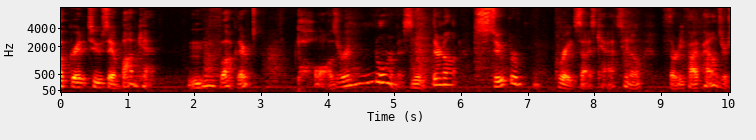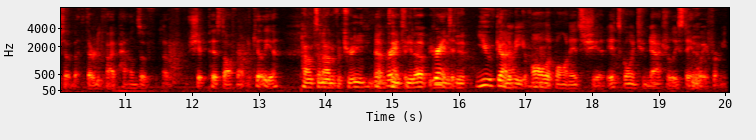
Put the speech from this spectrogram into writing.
upgrade it to say a bobcat. Mm-hmm. Fuck, their paws are enormous. They're not super great sized cats, you know, 35 pounds or so, but 35 pounds of, of shit pissed off wanting to kill you. Pouncing out of a tree, Now, granted, ten feet up. Granted, get, you've got to be all up on its shit. It's going to naturally stay Yeah. away from you.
